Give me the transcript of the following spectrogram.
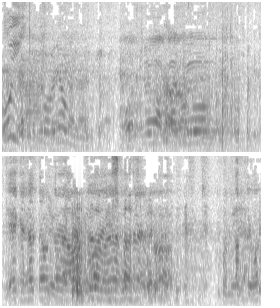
Uy, pobre hombre. Eh, que salta un entrenador, tú, no es entrenador. Fantástico, que...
